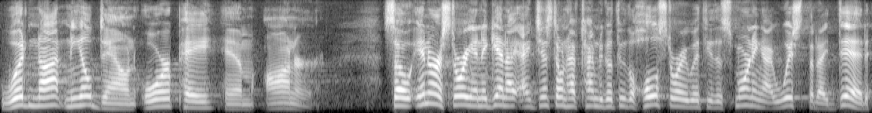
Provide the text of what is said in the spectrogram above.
would not kneel down or pay him honor. So, in our story, and again, I, I, just don't have time to go through the whole story with you this morning. I wish that I did,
